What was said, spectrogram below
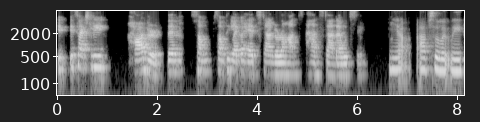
it, it's actually harder than some something like a headstand or a hand, handstand i would say. Yeah absolutely.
